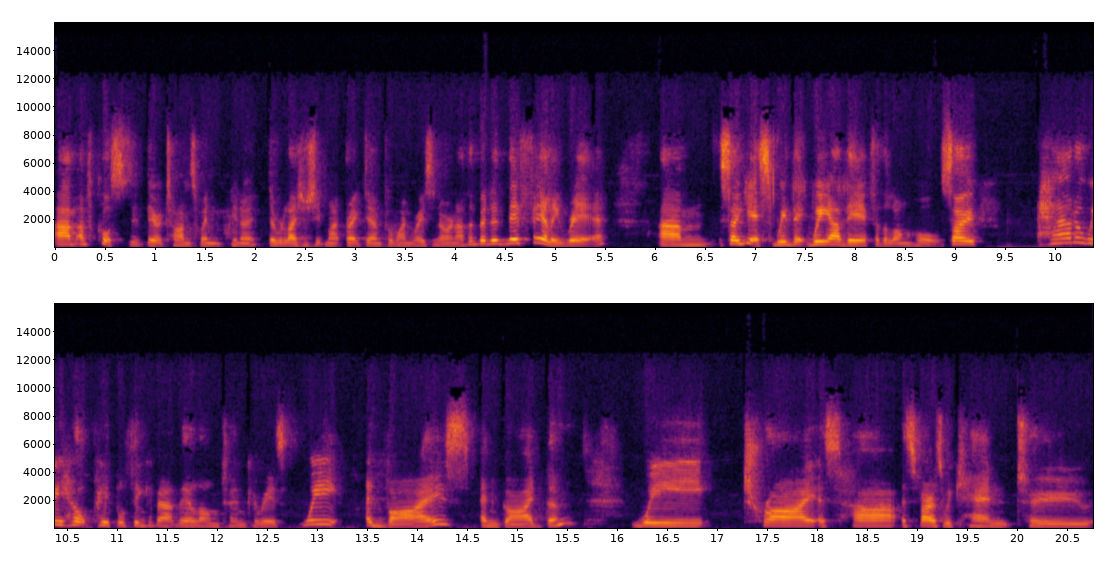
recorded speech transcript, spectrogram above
Um, of course, there are times when you know the relationship might break down for one reason or another, but they're fairly rare. Um, so yes, we we are there for the long haul. So how do we help people think about their long term careers? We advise and guide them. We try as hard as far as we can to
